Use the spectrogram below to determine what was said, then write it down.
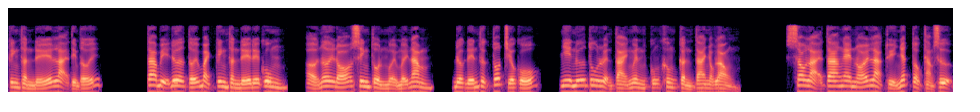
kinh thần đế lại tìm tới. Ta bị đưa tới bạch kinh thần đế đế cung, ở nơi đó sinh tồn mười mấy năm, được đến thực tốt chiếu cố, nhi nữ tu luyện tài nguyên cũng không cần ta nhọc lòng. Sau lại ta nghe nói lạc thủy nhất tộc thảm sự,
